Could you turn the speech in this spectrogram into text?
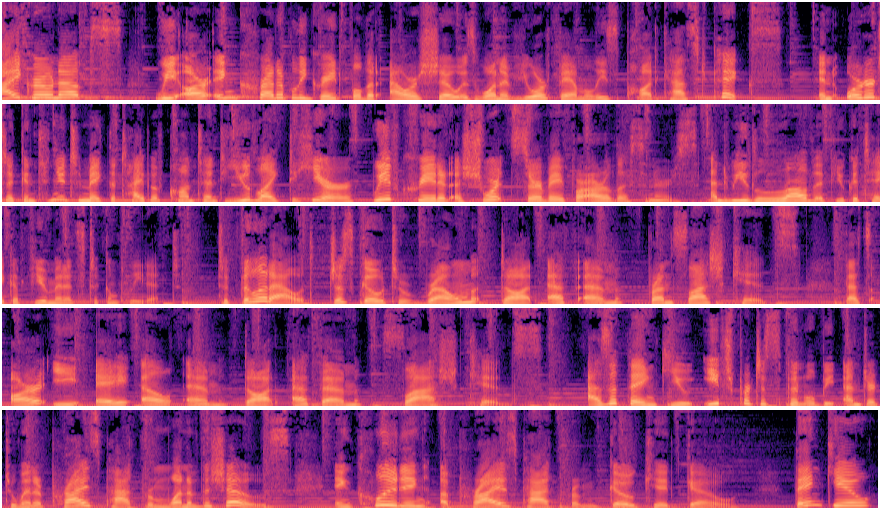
Hi, grown-ups! We are incredibly grateful that our show is one of your family's podcast picks. In order to continue to make the type of content you'd like to hear, we've created a short survey for our listeners, and we'd love if you could take a few minutes to complete it. To fill it out, just go to realm.fm front slash kids. That's R E A L M dot FM slash kids. As a thank you, each participant will be entered to win a prize pack from one of the shows including a prize pack from Go Kid Go. Thank you!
